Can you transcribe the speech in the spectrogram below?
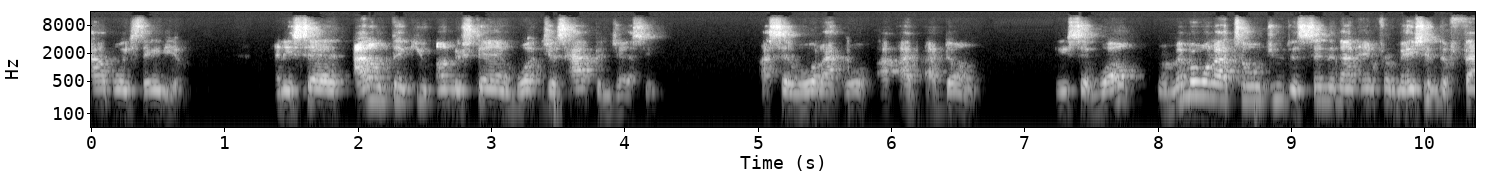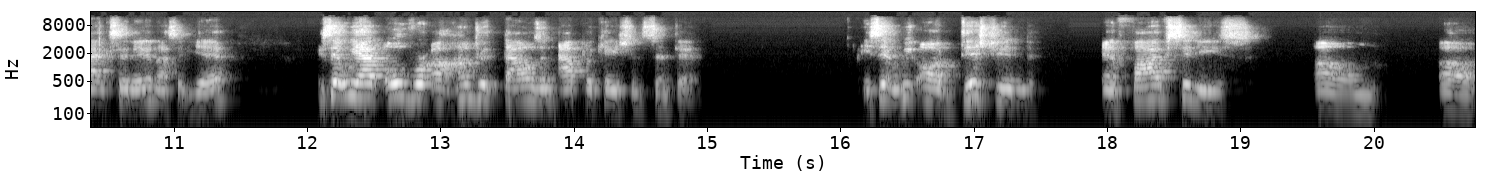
Cowboy Stadium. And he said, I don't think you understand what just happened, Jesse. I said, well, what I, well, I, I don't. He said, well, remember when I told you to send in that information to fax it in? I said, yeah. He said, we had over a 100,000 applications sent in. He said, we auditioned in five cities, um, uh,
